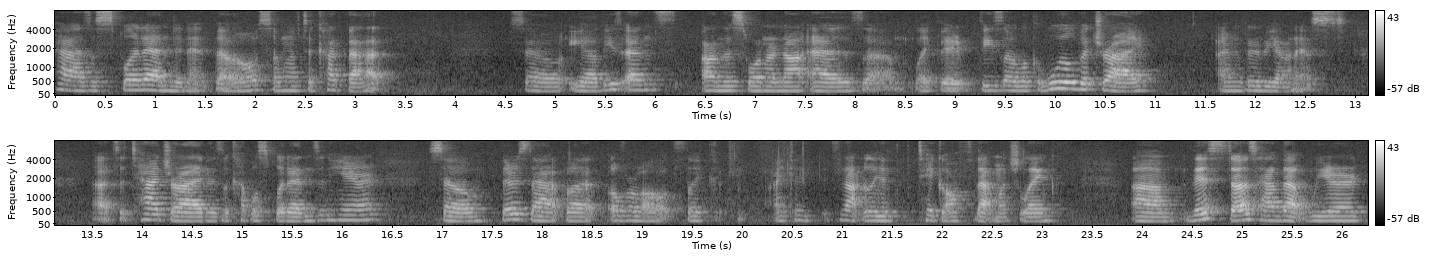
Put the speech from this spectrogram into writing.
has a split end in it though, so I'm gonna have to cut that. So yeah, these ends on this one are not as, um, like they these are look a little bit dry. I'm gonna be honest. Uh, it's a tad dry and there's a couple split ends in here. So there's that, but overall it's like, I can, it's not really gonna take off that much length. Um, this does have that weird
